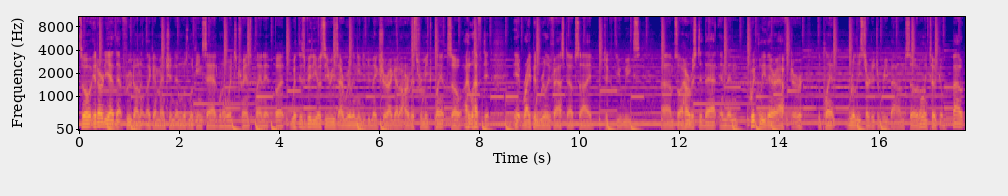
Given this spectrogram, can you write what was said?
So it already had that fruit on it, like I mentioned, and was looking sad when I went to transplant it. But with this video series, I really needed to make sure I got a harvest from each plant, so I left it. It ripened really fast outside, took a few weeks. Um, so I harvested that, and then quickly thereafter, the plant really started to rebound. So it only took about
